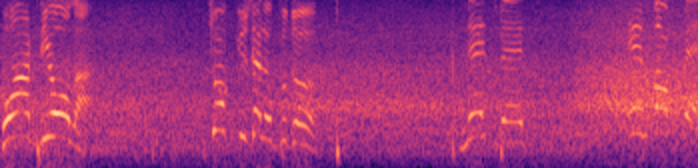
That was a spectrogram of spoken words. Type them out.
Guardiola. Çok güzel okudu. Nedved. Mbappe.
